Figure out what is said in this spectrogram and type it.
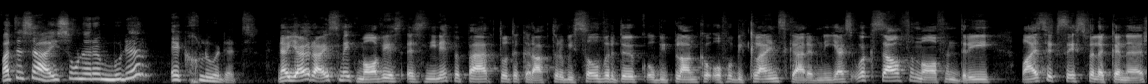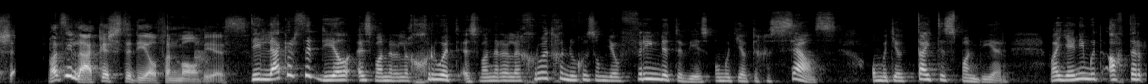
wat is 'n huis sonder 'n moeder? Ek glo dit. Nou jou reis met Mawees is nie net beperk tot 'n karakter op die silwerdoek, op die planke of op die klein skerm nie. Jy's ook self 'n ma van 3 baie suksesvolle kinders. Wat is die lekkerste deel van ma wees? Die lekkerste deel is wanneer hulle groot is, wanneer hulle groot genoeg is om jou vriende te wees, om met jou te gesels, om met jou tyd te spandeer. Waar jy nie moet agter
